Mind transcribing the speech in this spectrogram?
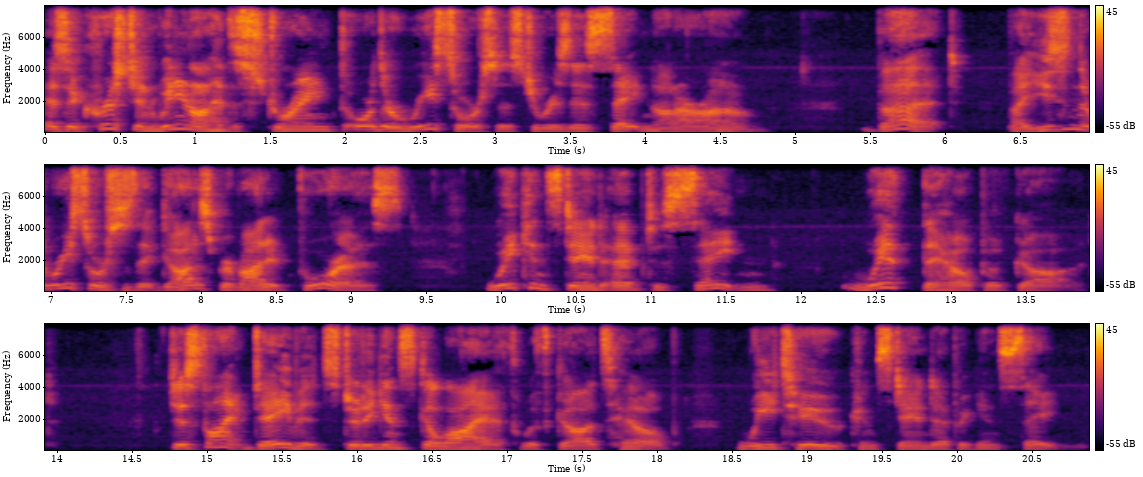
As a Christian, we do not have the strength or the resources to resist Satan on our own. But by using the resources that God has provided for us, we can stand up to Satan with the help of God. Just like David stood against Goliath with God's help, we too can stand up against Satan.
